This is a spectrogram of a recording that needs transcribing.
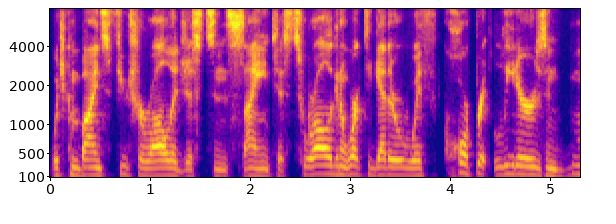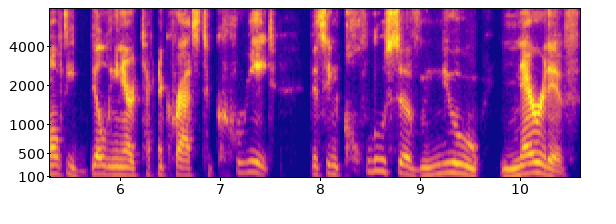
which combines futurologists and scientists who are all going to work together with corporate leaders and multi billionaire technocrats to create this inclusive new narrative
